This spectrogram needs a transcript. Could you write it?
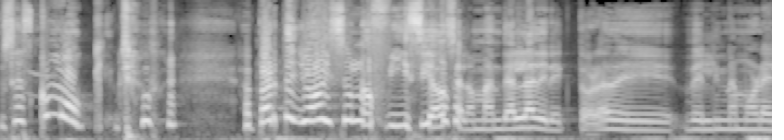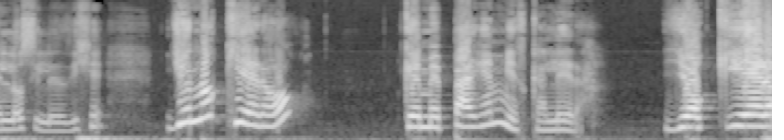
O sea, es como que... Aparte yo hice un oficio, se lo mandé a la directora de, de Lina Morelos y les dije, yo no quiero que me paguen mi escalera. Yo quiero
